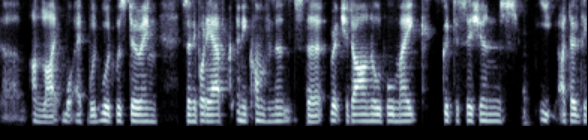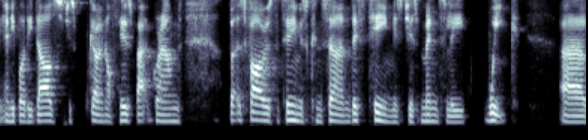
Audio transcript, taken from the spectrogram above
Um, unlike what Ed Woodward was doing, does anybody have any confidence that Richard Arnold will make good decisions? I don't think anybody does. Just going off his background, but as far as the team is concerned, this team is just mentally weak. Uh,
